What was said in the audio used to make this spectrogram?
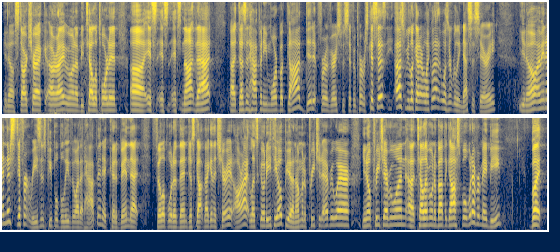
you know, Star Trek, all right, we want to be teleported. Uh, it's, it's, it's not that. Uh, it doesn't happen anymore, but God did it for a very specific purpose. Because us, we look at it, we're like, well, that wasn't really necessary. You know, I mean, and there's different reasons people believe why that happened. It could have been that Philip would have then just got back in the chariot. All right, let's go to Ethiopia, and I'm going to preach it everywhere. You know, preach everyone, uh, tell everyone about the gospel, whatever it may be. But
